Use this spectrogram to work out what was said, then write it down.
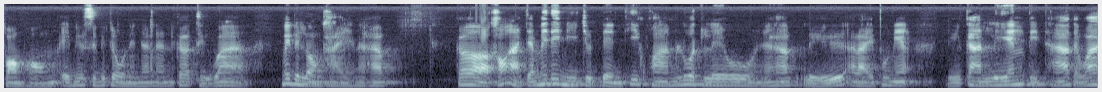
ฟอร์มของเอมิลสมิธโลในนัดนั้น ก็ถือว่าไม่เป็นรองใครนะครับ ก็เขาอาจจะไม่ได้มีจุดเด่นที่ความรวดเร็วนะครับ หรืออะไรพวกนี้หรือการเลี้ยงติดเท้าแต่ว่า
